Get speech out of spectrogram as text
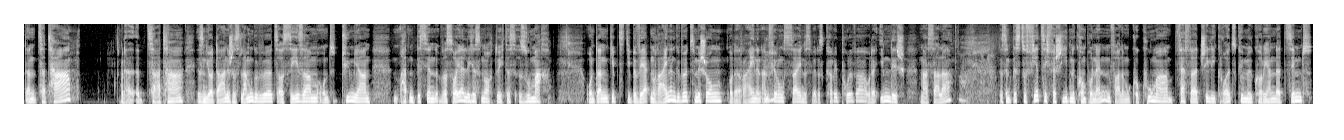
Dann Zatar, oder äh, Zata ist ein jordanisches Lammgewürz aus Sesam und Thymian, hat ein bisschen was Säuerliches noch durch das Sumach. Und dann gibt's die bewährten reinen Gewürzmischungen oder rein in mhm. Anführungszeichen, das wäre das Currypulver oder indisch Masala. Oh. Das sind bis zu 40 verschiedene Komponenten, vor allem Kurkuma, Pfeffer, Chili, Kreuzkümmel, Koriander, Zimt,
